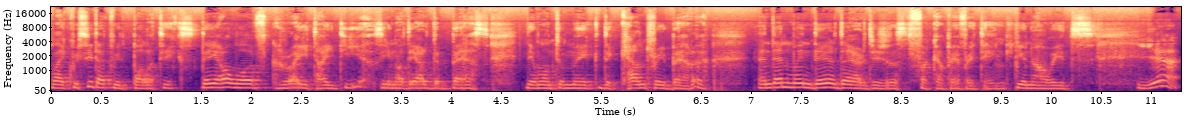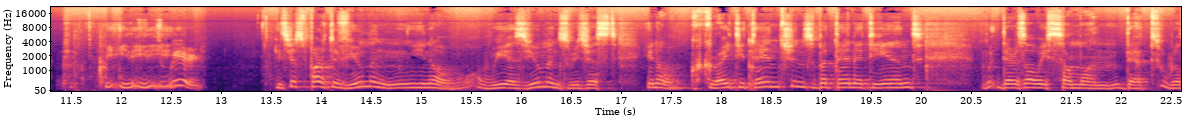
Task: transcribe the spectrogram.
like we see that with politics, they all have great ideas. You know, they are the best. They want to make the country better, and then when they're there, they just fuck up everything. You know, it's Yeah, it, it, it- weird. it's just part of human you know we as humans we just you know great intentions but then at the end there's always someone that will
